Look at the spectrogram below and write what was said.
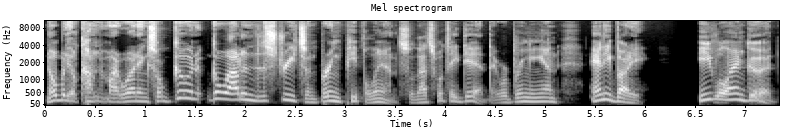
Nobody will come to my wedding, so go, go out into the streets and bring people in. So that's what they did. They were bringing in anybody, evil and good.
